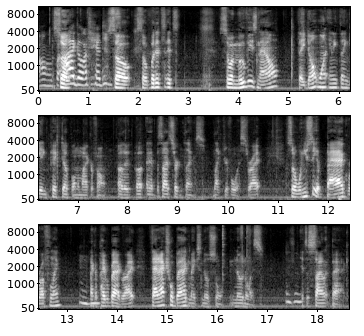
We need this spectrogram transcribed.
I but So- I go on tangents. So so but it's it's so in movies now they don't want anything getting picked up on the microphone other uh, uh, besides certain things like your voice, right? So when you see a bag ruffling, Mhm. like a paper bag, right? That actual bag makes no so- no noise. Mhm. It's a silent bag.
